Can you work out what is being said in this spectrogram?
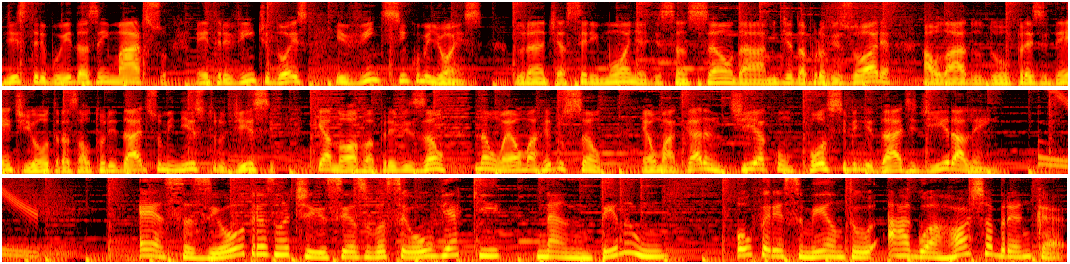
distribuídas em março, entre 22 e 25 milhões. Durante a cerimônia de sanção da medida provisória, ao lado do presidente e outras autoridades, o ministro disse que a nova previsão não é uma redução, é uma garantia com possibilidade de ir além. Essas e outras notícias você ouve aqui na Antena 1. Oferecimento Água Rocha Branca.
